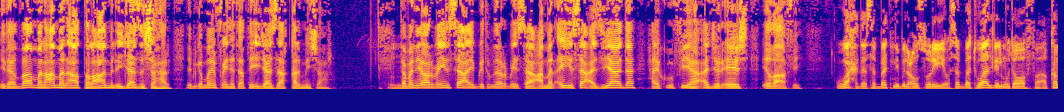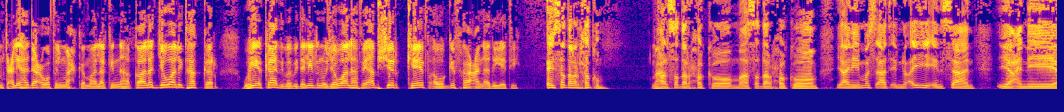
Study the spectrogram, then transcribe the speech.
إذا نظام العمل أعطى العامل إجازة شهر يبقى ما ينفع انت تعطيه إجازة أقل من شهر. 48 ساعة يبقى 48 ساعة عمل. أي ساعة زيادة حيكون فيها أجر إيش؟ إضافي. واحدة سبتني بالعنصرية وسبت والدي المتوفى. أقمت عليها دعوة في المحكمة لكنها قالت جوالي تهكر وهي كاذبة بدليل أنه جوالها في أبشر كيف أوقفها عن أذيتي. أي صدر الحكم؟ نعم. هل صدر حكم؟ ما صدر حكم؟ يعني مسألة إنه أي إنسان يعني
